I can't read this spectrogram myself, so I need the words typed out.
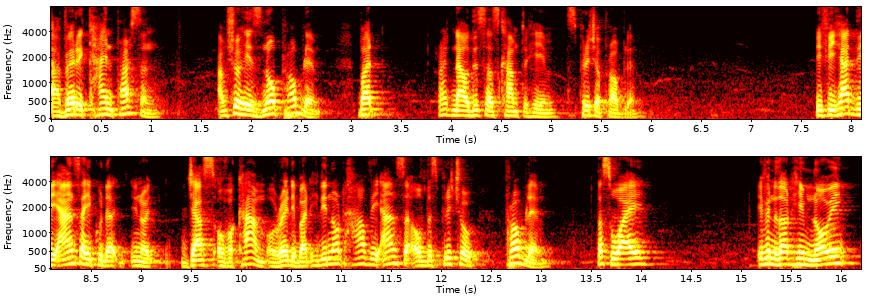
a very kind person. I'm sure he has no problem. But right now, this has come to him, spiritual problem. If he had the answer, he could have, you know, just overcome already, but he did not have the answer of the spiritual problem. That's why, even without him knowing,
